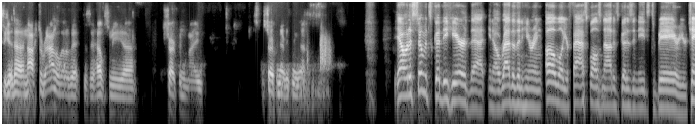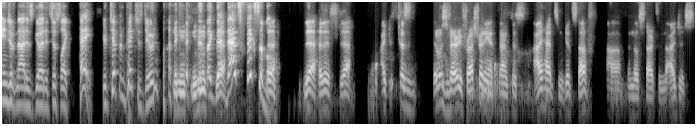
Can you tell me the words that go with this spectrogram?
to get uh, knocked around a little bit because it helps me uh, sharpen my sharpen everything up. Yeah, I would assume it's good to hear that, you know, rather than hearing, oh, well, your fastball's not as good as it needs to be, or your changeup not as good. It's just like, hey, you're tipping pitches, dude. like, mm-hmm, mm-hmm. like that, yeah. that's fixable. Yeah. yeah, it is. Yeah. I because it was very frustrating at the time because I had some good stuff uh, in those starts, and I just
